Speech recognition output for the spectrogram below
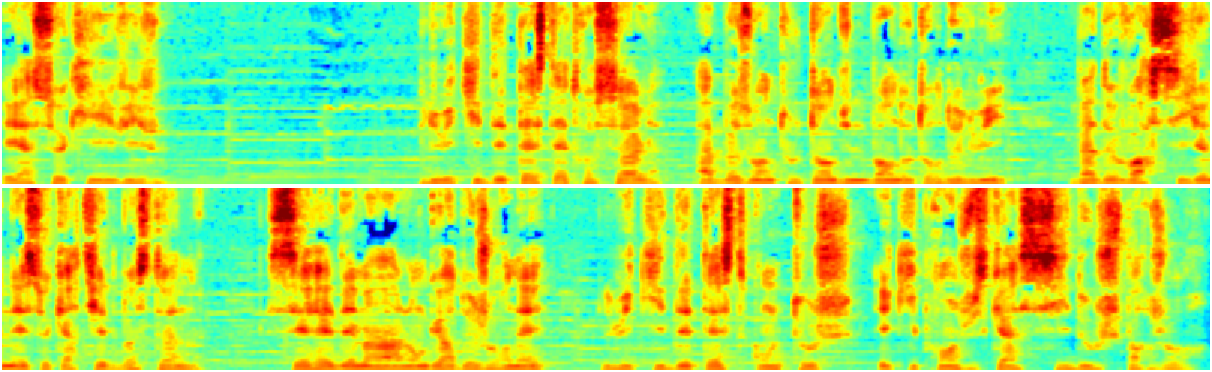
et à ceux qui y vivent. Lui qui déteste être seul, a besoin tout le temps d'une bande autour de lui, va devoir sillonner ce quartier de Boston, serrer des mains à longueur de journée, lui qui déteste qu'on le touche et qui prend jusqu'à 6 douches par jour.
